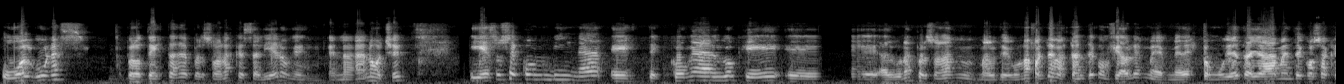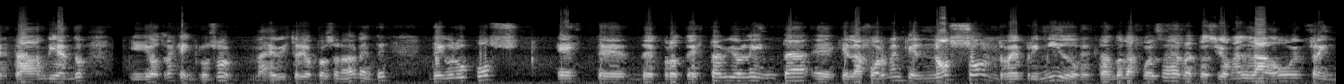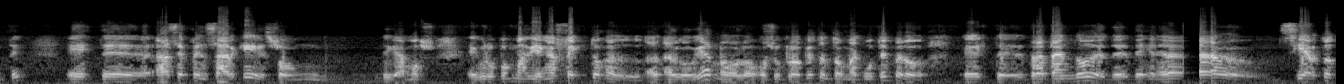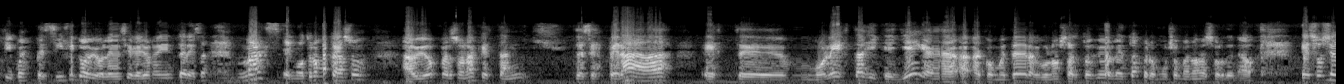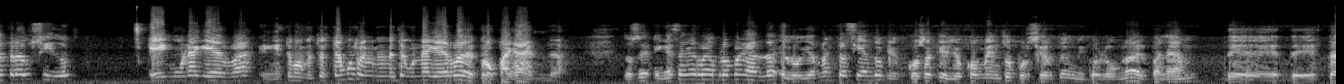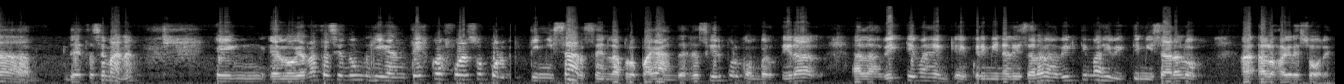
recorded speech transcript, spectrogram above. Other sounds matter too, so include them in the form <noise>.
hubo algunas protestas de personas que salieron en, la noche y eso se combina este, con algo que eh, eh, algunas personas de algunas fuentes bastante confiables me, me muy detalladamente cosas que estaban viendo y otras que incluso las he visto yo personalmente de grupos este, de protesta violenta eh, que la forma en que no son reprimidos estando las fuerzas de represión al lado o enfrente este, hace pensar que son digamos, eh, grupos más bien afectos al, al, gobierno o, sus propios tontomacutes, pero este, tratando de, generar cierto tipo específico de violencia que a ellos les interesa, más en otros casos ha habido personas que están desesperadas, este, molestas y que llegan a, a cometer algunos actos violentos, pero mucho menos desordenados. Eso se ha traducido en una guerra, en este momento estamos realmente en una guerra de propaganda entonces, en esa guerra de propaganda, el gobierno está haciendo, que cosa que yo comento, por cierto, en mi columna del Panam de, de esta, de esta semana, en, el gobierno está haciendo un gigantesco esfuerzo por victimizarse en la propaganda, es decir, por convertir a, las víctimas, en, criminalizar a las víctimas y victimizar a los, a, los agresores.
